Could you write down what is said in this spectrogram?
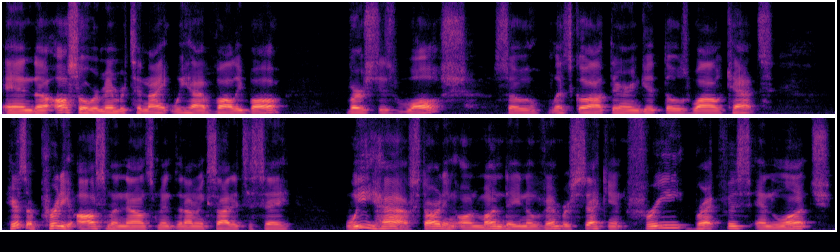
And uh, also remember tonight we have volleyball versus Walsh. So let's go out there and get those Wildcats. Here's a pretty awesome announcement that I'm excited to say. We have starting on Monday, November 2nd, free breakfast and lunch.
